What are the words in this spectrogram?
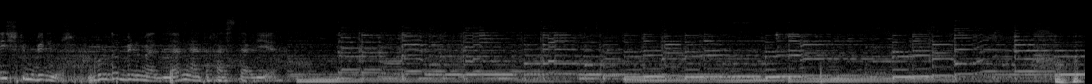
Heç kim bilmir. Burada bilmədilər nədir xəstəliyi.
